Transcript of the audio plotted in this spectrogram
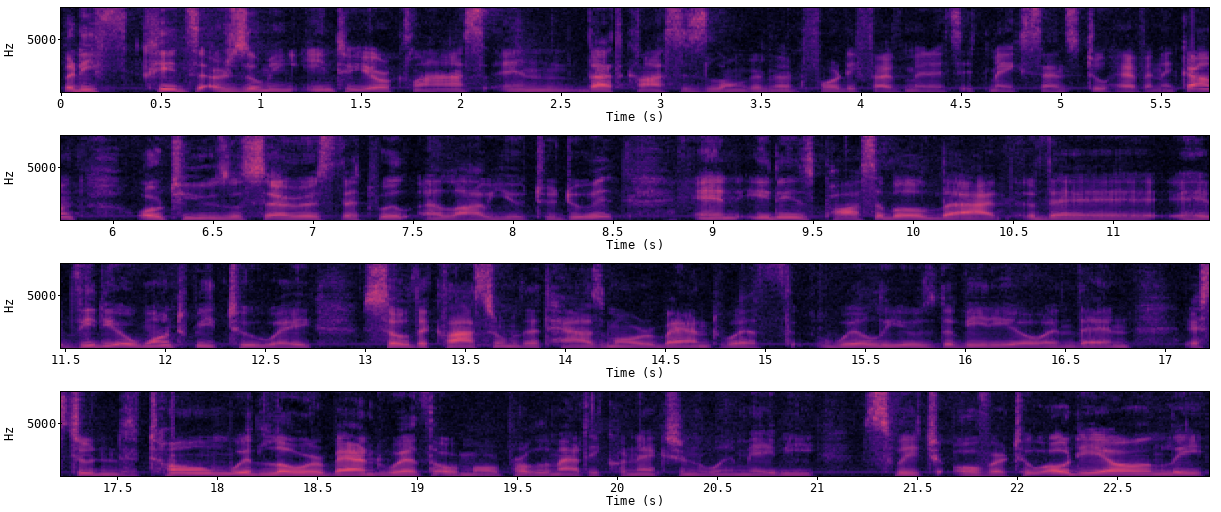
But if kids are zooming into your class and that class is longer than 45 minutes, it makes sense to have an account or to use a service that will allow you to do it. And it is possible that the uh, video won't be two-way, so the classroom that has more bandwidth will use the video and then a student at home with lower bandwidth or more problematic connection will maybe switch over to audio only,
